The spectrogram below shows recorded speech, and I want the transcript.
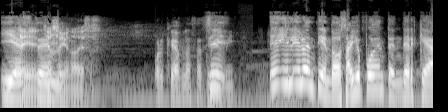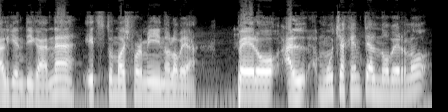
Y Sí, este. Yo soy uno de esos. ¿Por qué hablas así Sí. de mí? Y, y- y lo entiendo, o sea, yo puedo entender que alguien diga, nah, it's too much for me y no lo vea. Pero al, mucha gente al no verlo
